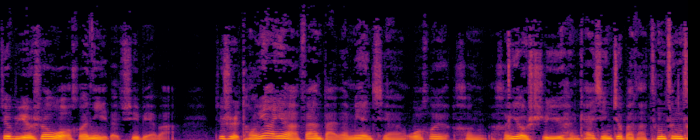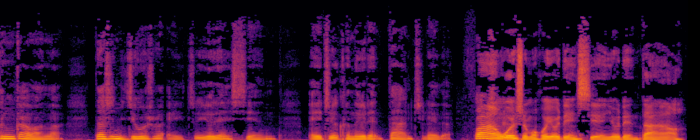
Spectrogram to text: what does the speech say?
就比如说我和你的区别吧，就是同样一碗饭摆在面前，我会很很有食欲，很开心，就把它蹭蹭蹭干完了。但是你就会说，哎，这有点咸，哎，这可能有点淡之类的。饭为什么会有点咸、有点淡啊？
